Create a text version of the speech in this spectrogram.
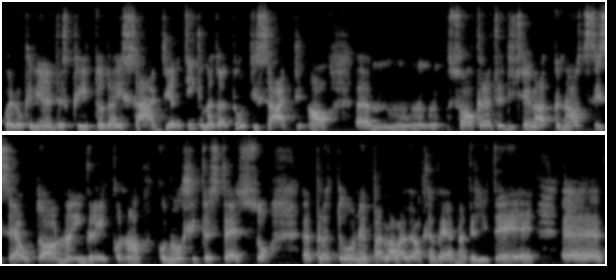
quello che viene descritto dai saggi antichi, ma da tutti i saggi. No? Um, Socrate diceva gnosis e auton in greco, no? conosci te stesso. Eh, Platone parlava della caverna delle idee. Eh,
